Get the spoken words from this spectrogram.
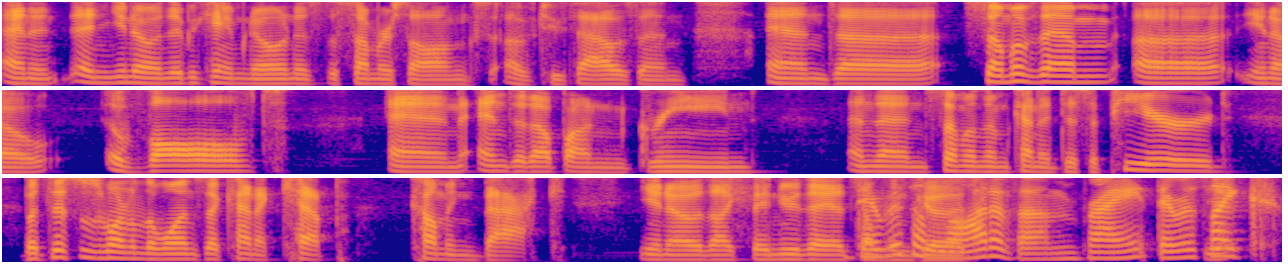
And and you know and they became known as the summer songs of 2000 and uh some of them uh you know evolved and ended up on green. And then some of them kind of disappeared. But this was one of the ones that kind of kept coming back you know like they knew they had there was a good lot of them, right? There was Yeah. like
